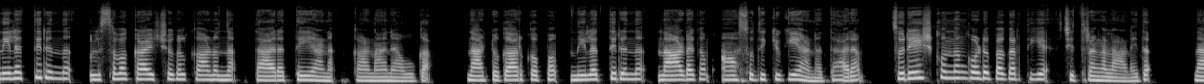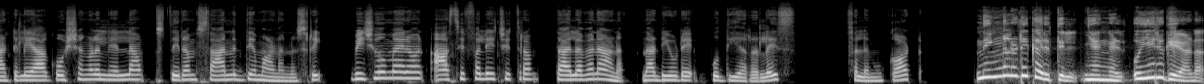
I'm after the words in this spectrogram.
നിലത്തിരുന്ന് ഉത്സവക്കാഴ്ചകൾ കാണുന്ന താരത്തെയാണ് കാണാനാവുക. നാട്ടുകാർക്കൊപ്പം നിലത്തിരുന്ന് നാടകം ആസ്വദിക്കുകയാണ് താരം. സുരേഷ് കുന്നങ്കോട് പകർത്തിയ ചിത്രങ്ങളാണിത്. നാട്ടിലെ ആഘോഷങ്ങളിലെല്ലാം സ്ഥിരം സാന്നിധ്യമാണ് അനുശ്രീ. ബിജു മേനോൻ ആസിഫ് അലി ചിത്രം തലവനാണ് നടിയുടെ പുതിയ റിലീസ്. ഫിലിം കോട്ട്. നിങ്ങളുടെ കരുത്തിൽ ഞങ്ങൾ ഉയരുകയാണ്.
